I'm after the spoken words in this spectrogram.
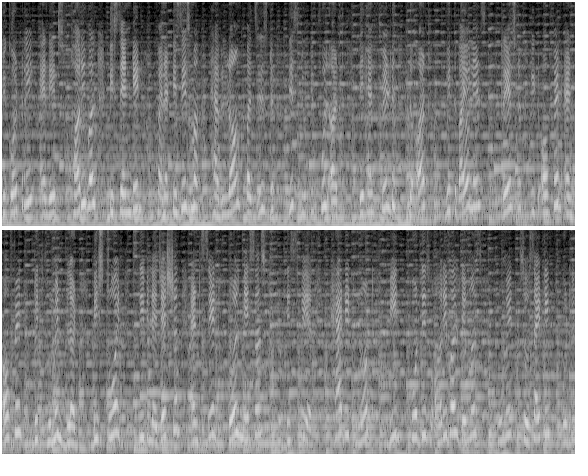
bigotry, and its horrible descendant fanaticism have long possessed this beautiful earth. They have filled the earth with violence, drenched it often and often with human blood, destroyed civilization, and sent whole nations to despair. Had it not been for these horrible demons, human society would be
